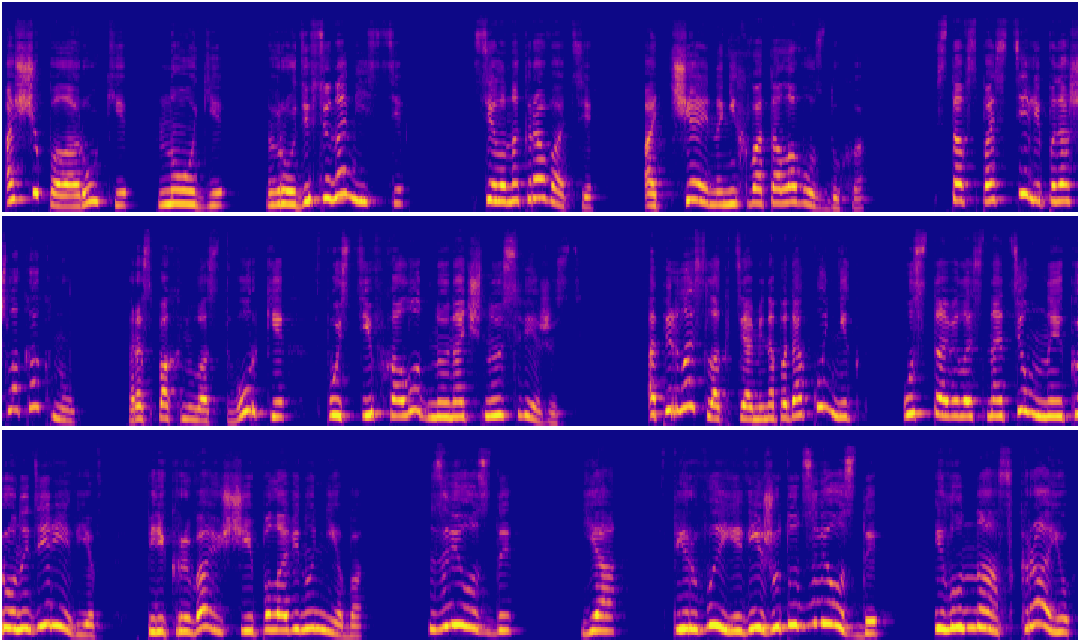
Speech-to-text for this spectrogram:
Ощупала руки, ноги, вроде все на месте. Села на кровати, отчаянно не хватало воздуха. Встав с постели, подошла к окну, распахнула створки, впустив холодную ночную свежесть. Оперлась локтями на подоконник, уставилась на темные кроны деревьев, перекрывающие половину неба. Звезды! Я впервые вижу тут звезды, и луна с краю,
